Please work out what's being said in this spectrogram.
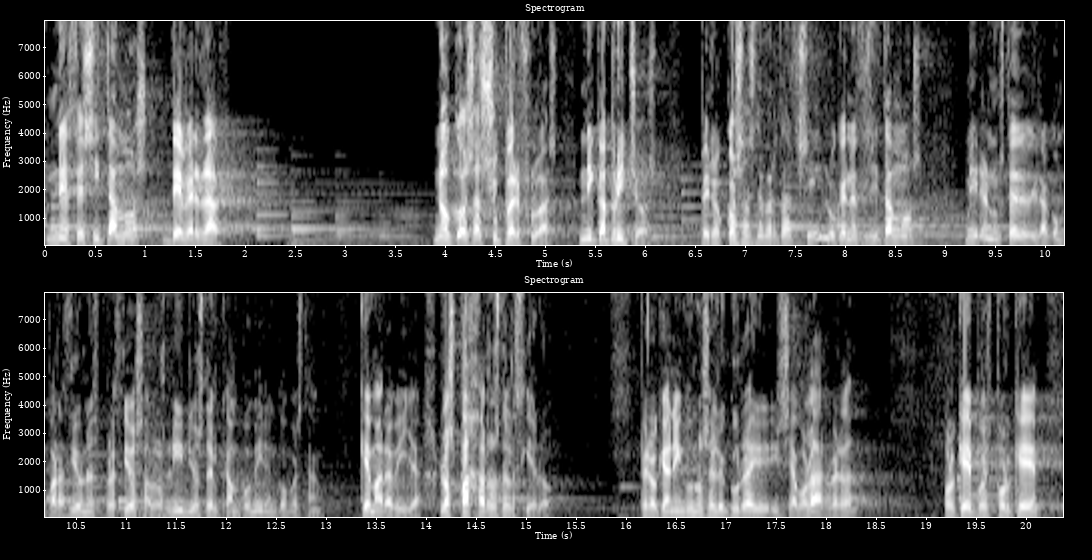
necesitamos de verdad? No cosas superfluas, ni caprichos, pero cosas de verdad, sí, lo que necesitamos. Miren ustedes, y la comparación es preciosa, los lirios del campo, miren cómo están, qué maravilla, los pájaros del cielo, pero que a ninguno se le ocurra irse a volar, ¿verdad? ¿Por qué? Pues porque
